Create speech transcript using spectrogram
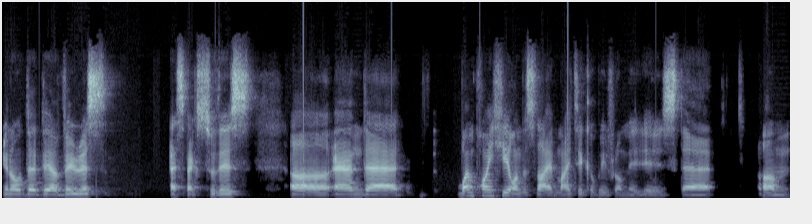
you know that there are various aspects to this, uh, and that one point here on the slide, my takeaway from it is that um,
